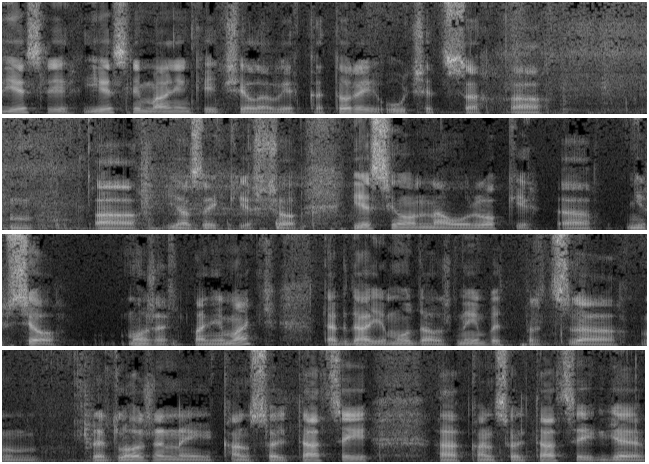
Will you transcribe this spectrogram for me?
Если, если маленький человек, который учится а, а, язык еще, если он на уроке а, не все может понимать, тогда ему должны быть а, предложены консультации, а, консультации, где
